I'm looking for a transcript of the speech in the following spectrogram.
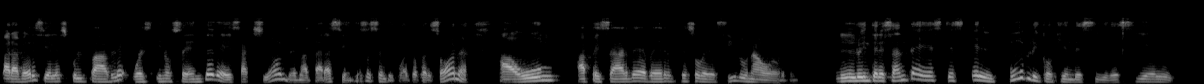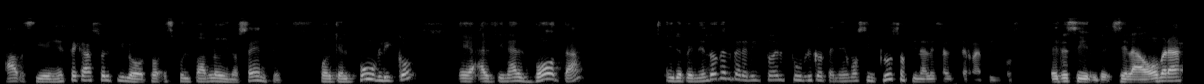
para ver si él es culpable o es inocente de esa acción, de matar a 164 personas, aún a pesar de haber desobedecido una orden. Lo interesante es que es el público quien decide si, el, si en este caso el piloto es culpable o inocente, porque el público eh, al final vota y dependiendo del veredicto del público tenemos incluso finales alternativos. Es decir, si la obra,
